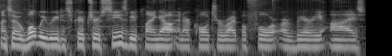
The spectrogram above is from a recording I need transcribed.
And so what we read in scripture seems to be playing out in our culture right before our very eyes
